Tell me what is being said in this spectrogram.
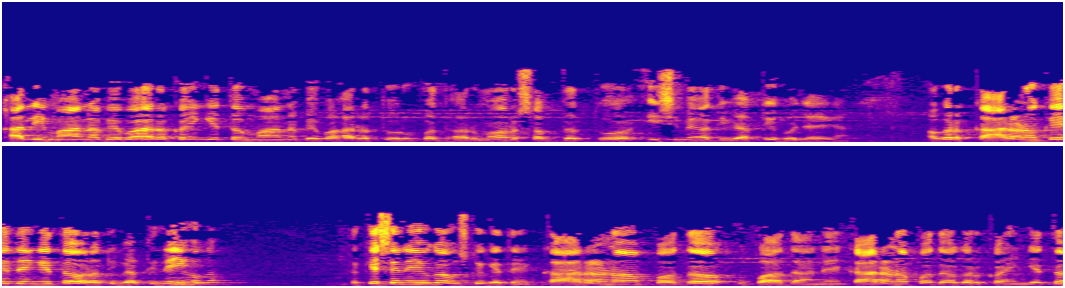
खाली मान व्यवहार कहेंगे तो मान व्यवहारत्व रूप धर्म और शब्दत्व इसमें अतिव्याप्ति हो जाएगा। अगर कारण कह देंगे तो और अतिव्याप्ति नहीं होगा। तो कैसे नहीं होगा? उसको कहते हैं कारण पद उपादान। कारण पद अगर कहेंगे तो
